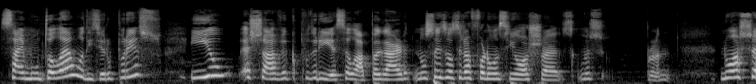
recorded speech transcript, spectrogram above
sai-me um talão a dizer o preço, e eu achava que poderia, sei lá, pagar, não sei se vocês já foram assim ao Oxa, mas pronto, no Oxa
